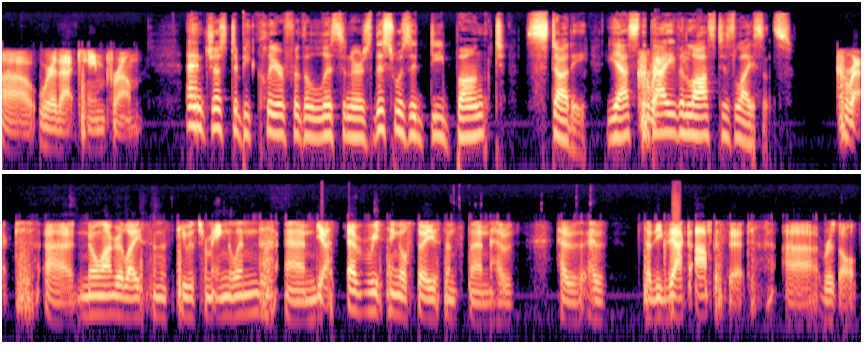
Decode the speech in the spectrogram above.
uh, where that came from. And just to be clear for the listeners, this was a debunked study. Yes, the Correct. guy even lost his license. Correct. Uh, no longer licensed. He was from England, and yes, every single study since then have has has said the exact opposite uh, results.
